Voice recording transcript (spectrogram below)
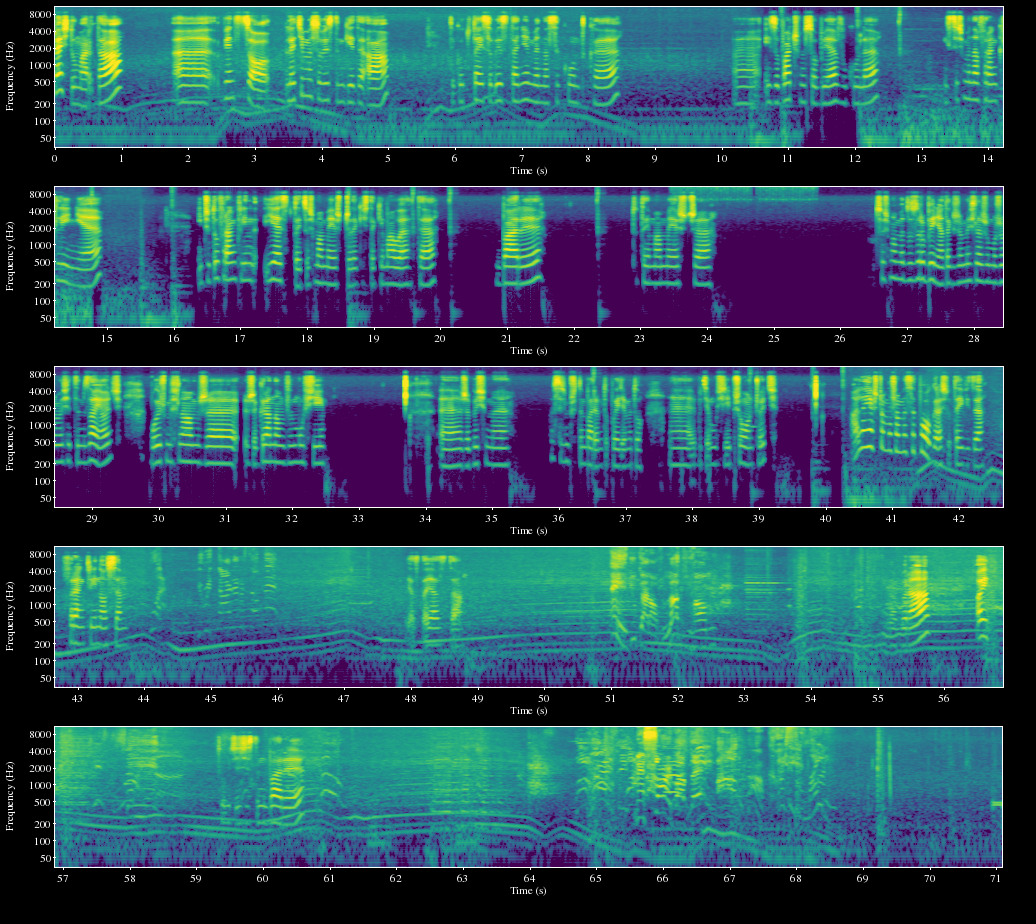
Cześć, tu Marta. E, więc co? Lecimy sobie z tym GTA. Tylko tutaj sobie staniemy na sekundkę. E, I zobaczmy sobie w ogóle. Jesteśmy na Franklinie. I czy tu Franklin jest? Tutaj coś mamy jeszcze, jakieś takie małe te bary. Tutaj mamy jeszcze coś mamy do zrobienia, także myślę, że możemy się tym zająć, bo już myślałam, że, że gra nam wymusi, e, żebyśmy. Jesteśmy przy tym barem, to pojedziemy tu. E, będziemy musieli przełączyć. Ale jeszcze możemy sobie pograć tutaj, widzę. Franklinosem. Jazda, jazda. Dobra. Oj! Tu gdzieś jest ten bary. Man, sorry about that. Oh,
